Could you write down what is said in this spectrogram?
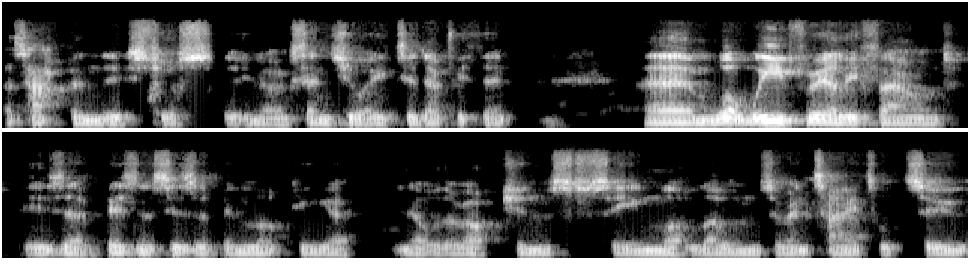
has happened, it's just you know accentuated everything. Um, what we've really found is that businesses have been looking at you know their options, seeing what loans are entitled to,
